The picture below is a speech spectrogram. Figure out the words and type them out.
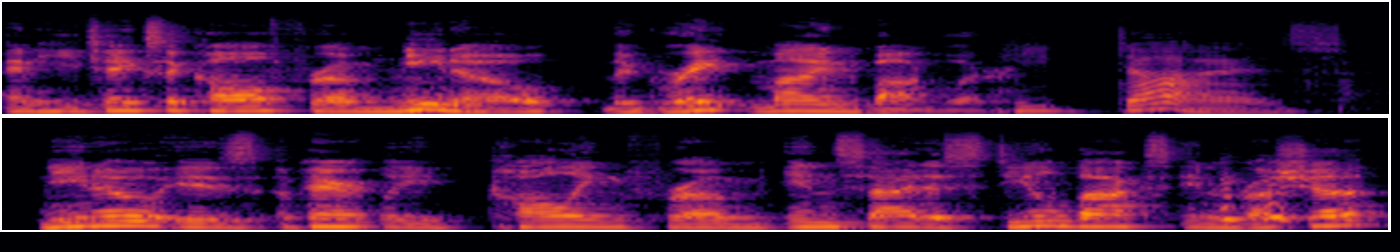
and he takes a call from Nino, the great mind boggler. He does. Nino is apparently calling from inside a steel box in Russia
